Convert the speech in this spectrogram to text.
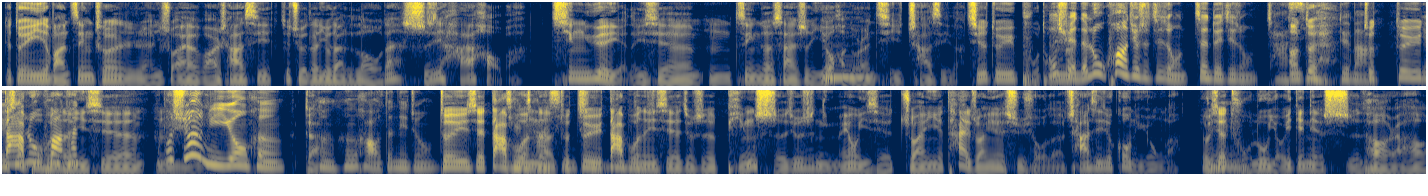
就对于一些玩自行车的人一说，哎，玩叉 C 就觉得有点 low，但实际还好吧。轻越野的一些嗯自行车赛事也有很多人骑叉 C 的。嗯、其实对于普通的，选的路况就是这种针对这种叉 C，啊对对吧？就对于大部分的一些，它不需要你用很对很很好的那种。对于一些大部分的，就对于大部分的一些，就是平时就是你没有一些专业太专业需求的叉 C 就够你用了。有一些土路有一点点石头，然后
